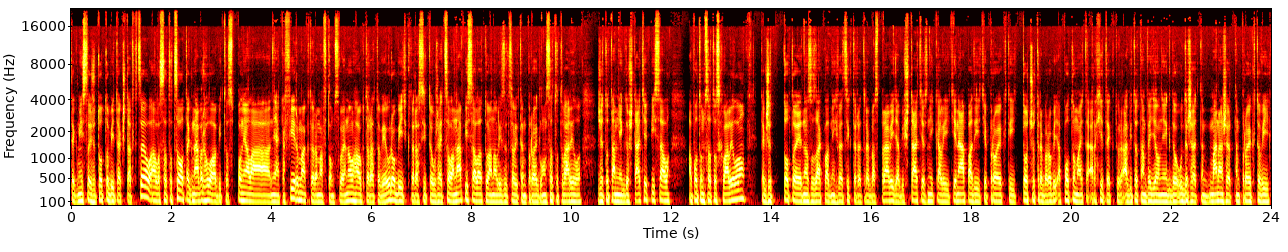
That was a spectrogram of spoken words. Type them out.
tak mysleli, že toto by tak štát chcel, ale sa to celé tak navrhlo, aby to splňala nejaká firma, ktorá má v tom svoje know-how, ktorá to vie urobiť, ktorá si to už aj celá napísala, tú analýzu, celý ten projekt, len sa to tvárilo, že to tam niekto v štáte písal. A potom sa to schválilo. Takže toto je jedna zo základných vecí, ktoré treba spraviť, aby v štáte vznikali tie nápady, tie projekty, to, čo treba robiť a potom aj tá architektúra, aby to tam vedel niekto udržať, ten manažer, ten projektový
